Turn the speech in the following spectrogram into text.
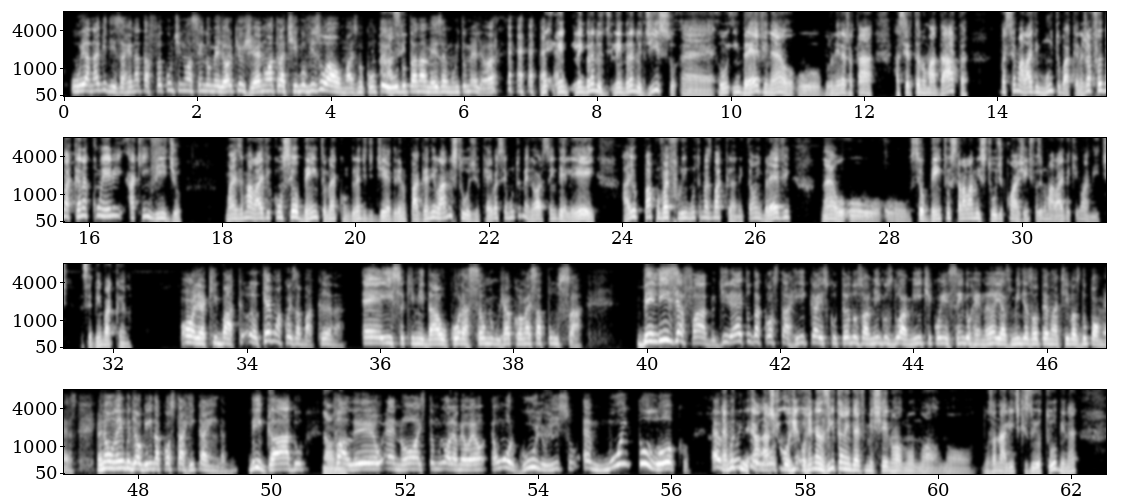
o Yanagi diz: a Renata Fã continua sendo melhor que o Gé no atrativo visual, mas no conteúdo ah, tá na mesa é muito melhor. lembrando, lembrando disso, é, o, em breve, né? O, o Bruneira já tá acertando uma data vai ser uma live muito bacana. Já foi bacana com ele aqui em vídeo, mas uma live com o seu Bento, né? Com o grande DJ Adriano Pagani lá no estúdio, que aí vai ser muito melhor, sem delay. Aí o papo vai fluir muito mais bacana. Então, em breve, né? O, o, o seu Bento estará lá no estúdio com a gente, fazendo uma live aqui no Amit. Vai ser bem bacana. Olha que bacana. Quer uma coisa bacana? É isso que me dá o coração, já começa a pulsar. Belízia Fábio, direto da Costa Rica, escutando os amigos do Amit, conhecendo o Renan e as mídias alternativas do Palmeiras. Eu não lembro de alguém da Costa Rica ainda. Obrigado, não, valeu, não. é nós. Tamo, olha, meu, é, é, um orgulho isso, é muito louco. É, é muito, legal. Louco. Acho que o, Renanzinho também deve mexer no, no, no, nos analytics do YouTube, né?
